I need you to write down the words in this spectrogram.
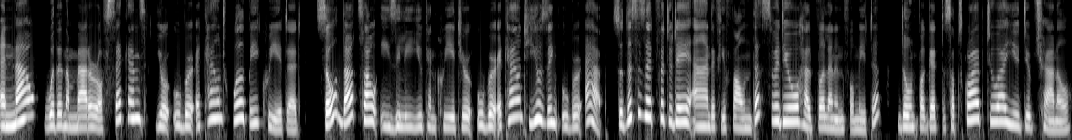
And now, within a matter of seconds, your Uber account will be created. So that's how easily you can create your Uber account using Uber app. So this is it for today and if you found this video helpful and informative, don't forget to subscribe to our YouTube channel.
